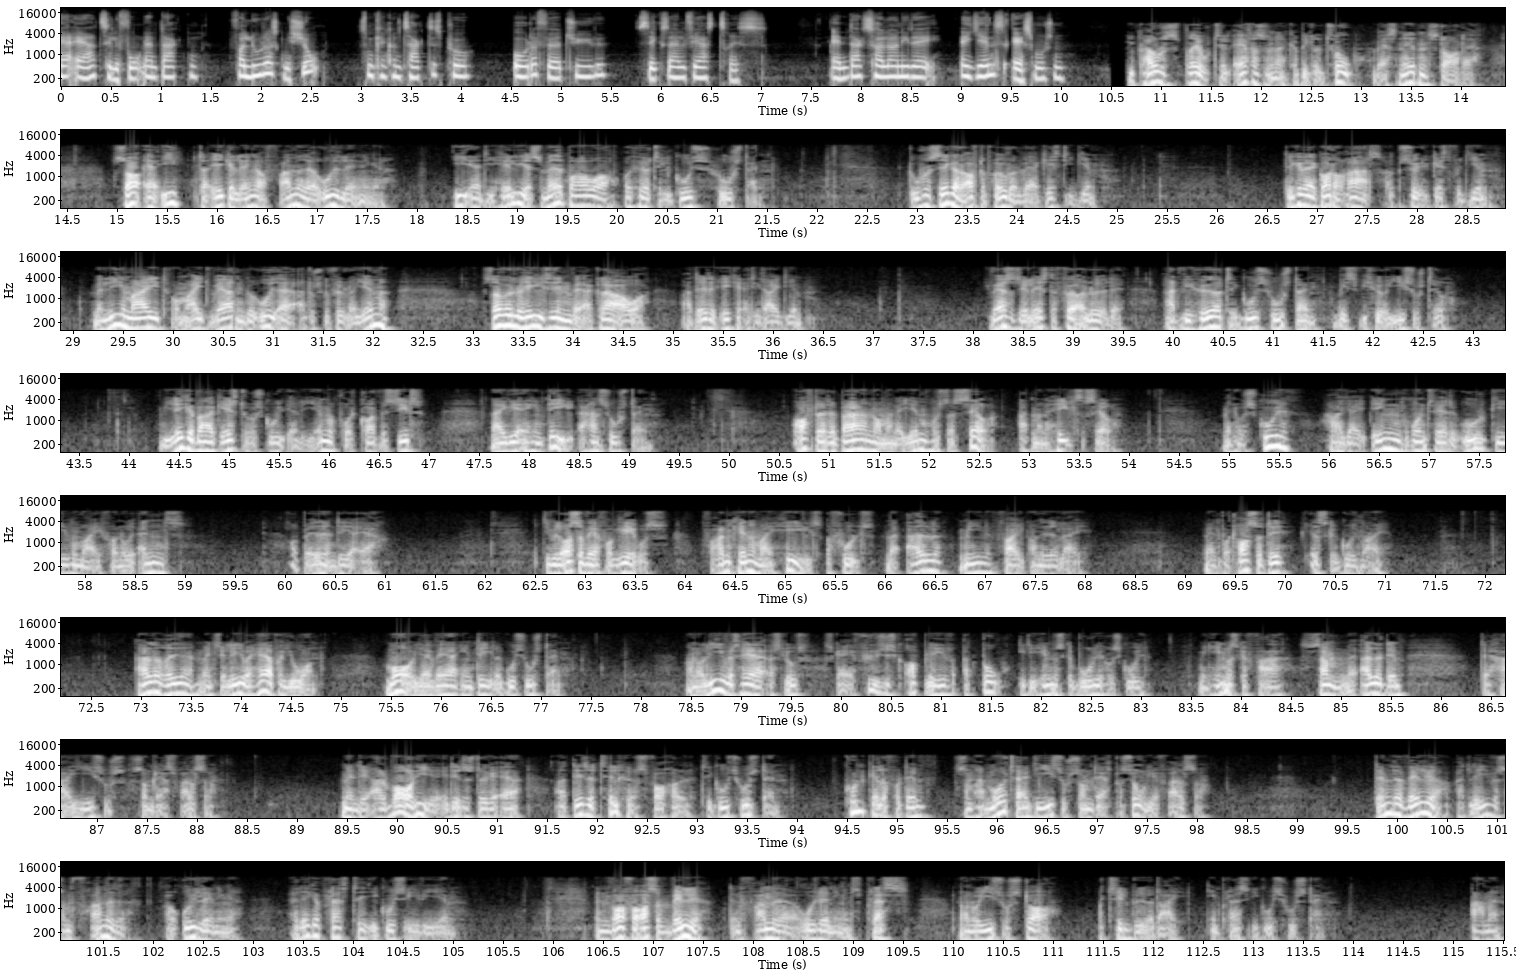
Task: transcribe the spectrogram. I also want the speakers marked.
Speaker 1: Her er telefonandagten fra Luthersk Mission, som kan kontaktes på 48 76 60. Andagtsholderen i dag er Jens Asmussen.
Speaker 2: I Paulus brev til Efeserne kapitel 2, vers 19 står der, Så er I, der ikke længere fremmede og udlændinge. I er de helliges medborgere og hører til Guds husstand. Du har sikkert ofte prøvet at være gæst i et hjem. Det kan være godt og rart at besøge et gæstfrit hjem, men lige meget, hvor meget verden går ud af, at du skal føle dig hjemme, så vil du hele tiden være klar over, at dette ikke er dit eget hjem. I verset, jeg læste før, lød det, at vi hører til Guds husstand, hvis vi hører Jesus til. Vi er ikke bare gæster hos Gud eller hjemme på et kort visit. Nej, vi er en del af hans husstand. Ofte er det bare, når man er hjemme hos sig selv, at man er helt sig selv. Men hos Gud har jeg ingen grund til at udgive mig for noget andet og bedre end det jeg er. Det vil også være forgæves, for han kender mig helt og fuldt med alle mine fejl og nederlag. Men på trods af det elsker Gud mig. Allerede mens jeg lever her på jorden, må jeg være en del af Guds husstand. Og når livet her er slut, skal jeg fysisk opleve at bo i de himmelske boliger hos Gud, min himmelske far, sammen med alle dem, der har Jesus som deres frelser. Men det alvorlige i dette stykke er, at dette tilhørsforhold til Guds husstand kun gælder for dem, som har modtaget Jesus som deres personlige frelser. Dem, der vælger at leve som fremmede og udlændinge, er det ikke plads til i Guds evige hjem. Men hvorfor også vælge den fremmede og udlændingens plads, når nu Jesus står og tilbyder dig en plads i Guds husstand? Amen.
